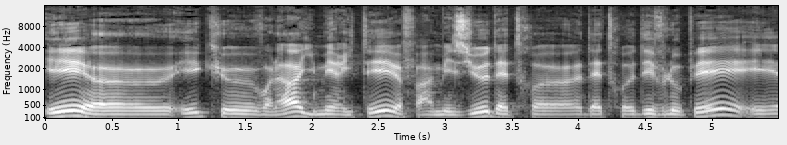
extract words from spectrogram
et, et que voilà, il méritait, enfin à mes yeux, d'être d'être développé et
